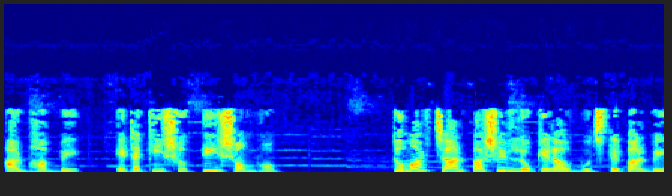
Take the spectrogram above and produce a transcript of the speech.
আর ভাববে, এটা কি সত্যিই সম্ভব? তোমার চারপাশের লোকেরাও বুঝতে পারবে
